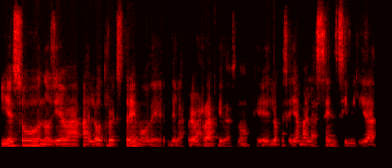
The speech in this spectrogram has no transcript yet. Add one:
Y eso nos lleva al otro extremo de, las pruebas rápidas, ¿no? que es lo que se llama la sensibilidad.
